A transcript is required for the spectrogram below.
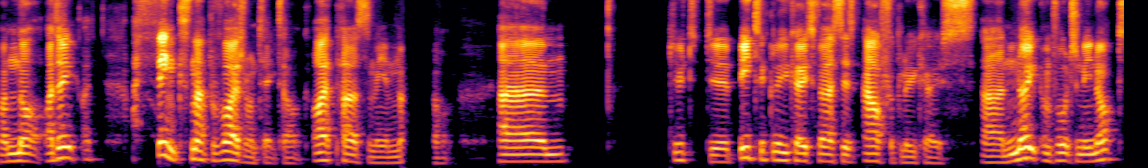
I'm not, I don't, I, I think Snap Provider on TikTok. I personally am not. Um, do, do, do, beta glucose versus alpha glucose. Uh, no, unfortunately not.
